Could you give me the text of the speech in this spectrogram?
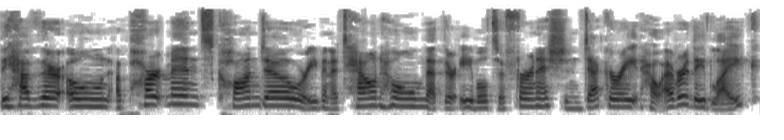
They have their own apartment, condo, or even a townhome that they're able to furnish and decorate however they'd like.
